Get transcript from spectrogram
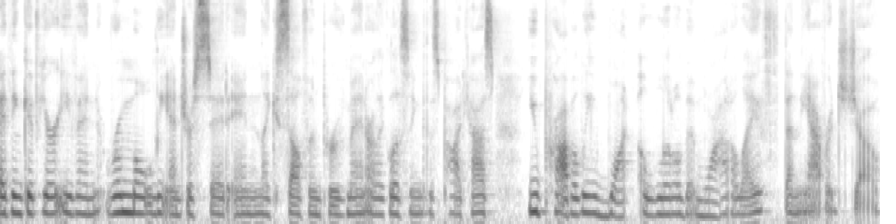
I think if you're even remotely interested in like self improvement or like listening to this podcast, you probably want a little bit more out of life than the average Joe.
